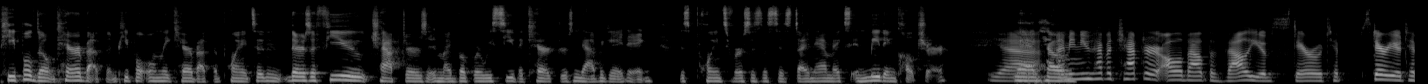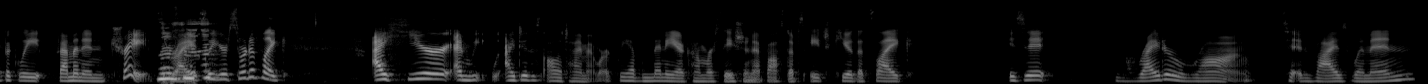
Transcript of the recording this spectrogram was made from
people don't care about them. People only care about the points. And there's a few chapters in my book where we see the characters navigating this points versus assist dynamics in meeting culture. Yeah. how- I mean, you have a chapter all about the value of stereotyp- stereotypically feminine traits, right? So you're sort of like I hear and we I do this all the time at work. We have many a conversation at Bossed Up's HQ that's like is it right or wrong to advise women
